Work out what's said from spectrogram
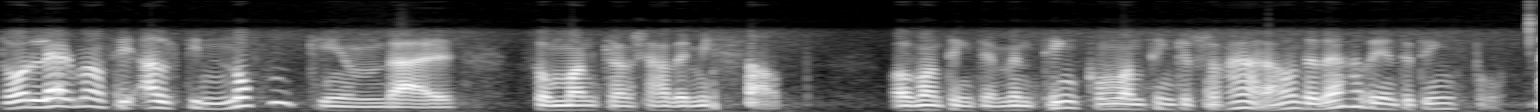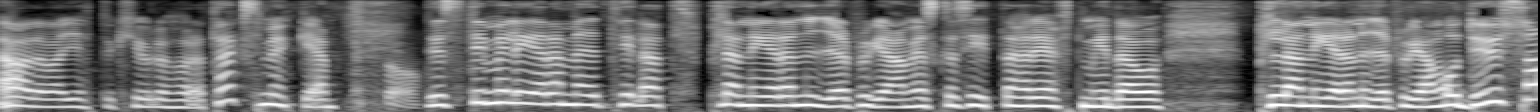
då lär man sig alltid någonting där som man kanske hade missat. Och man tänkte, men tänk om man tänker så här, ja det där hade jag inte tänkt på. Ja, det var jättekul att höra. Tack så mycket. Så. Det stimulerar mig till att planera nya program. Jag ska sitta här i eftermiddag och planera nya program. Och du som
